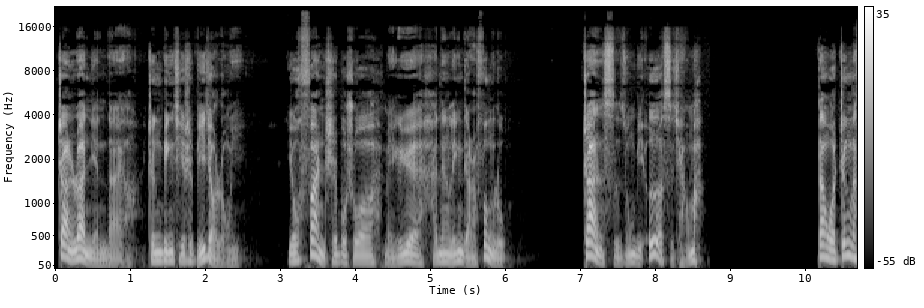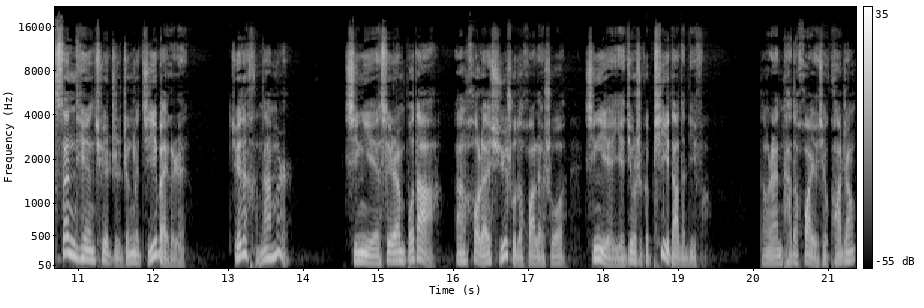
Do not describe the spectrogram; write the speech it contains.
战乱年代啊，征兵其实比较容易，有饭吃不说，每个月还能领点俸禄。战死总比饿死强嘛。但我征了三天，却只征了几百个人，觉得很纳闷儿。星野虽然不大，按后来徐庶的话来说，星野也就是个屁大的地方。当然，他的话有些夸张，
